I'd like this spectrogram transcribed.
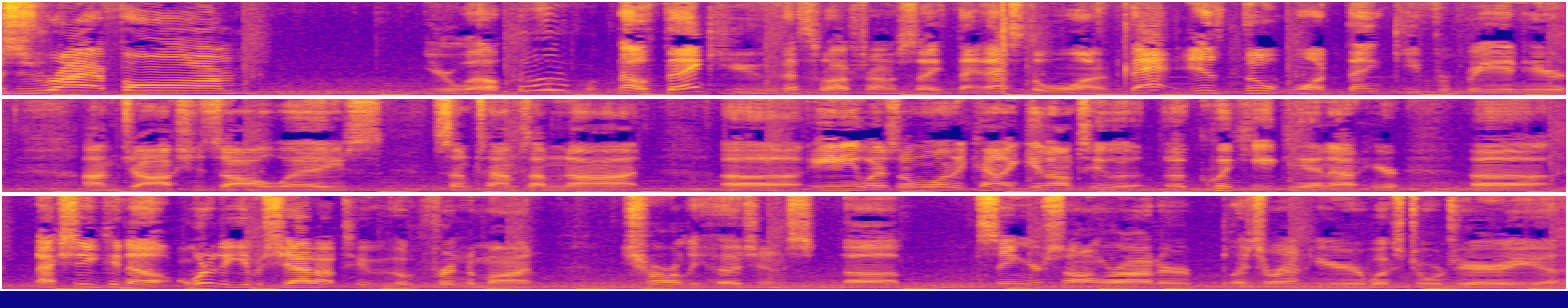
This is Riot Farm. You're welcome. No, thank you. That's what I was trying to say. Th- that's the one. That is the one. Thank you for being here. I'm Josh, as always. Sometimes I'm not. Uh, anyways, I wanted to kind of get onto a, a, quickie again out here. Uh, actually, you can. Uh, I wanted to give a shout out to a friend of mine, Charlie Hudgens, uh, singer songwriter, plays around here, West Georgia area.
